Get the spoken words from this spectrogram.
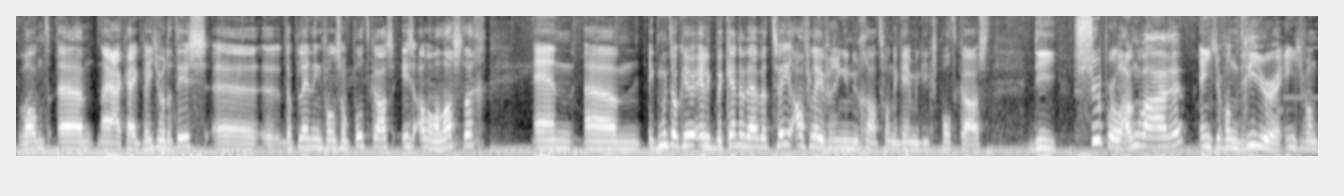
want nou ja, kijk, weet je wat het is? de planning van zo'n podcast is allemaal lastig. En um, ik moet ook heel eerlijk bekennen, we hebben twee afleveringen nu gehad van de Gaming Geeks podcast. Die super lang waren. Eentje van drie uur, eentje van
